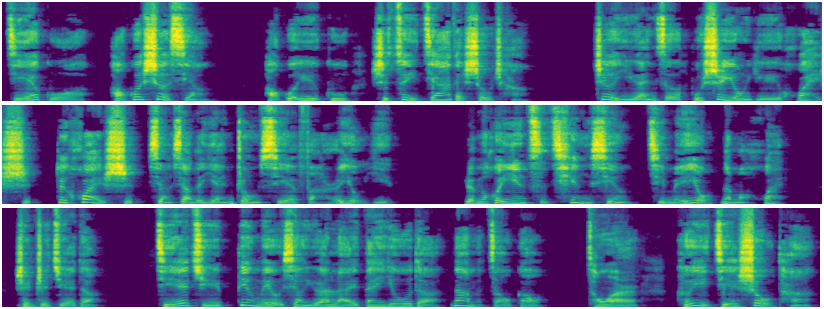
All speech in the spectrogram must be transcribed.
结果好过设想，好过预估，是最佳的收场。这一原则不适用于坏事，对坏事想象的严重些反而有益。人们会因此庆幸其没有那么坏，甚至觉得结局并没有像原来担忧的那么糟糕，从而可以接受它。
